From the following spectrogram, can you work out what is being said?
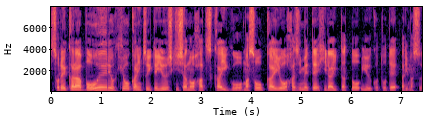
それから防衛力強化について有識者の初会合、まあ、総会を初めて開いたということであります。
